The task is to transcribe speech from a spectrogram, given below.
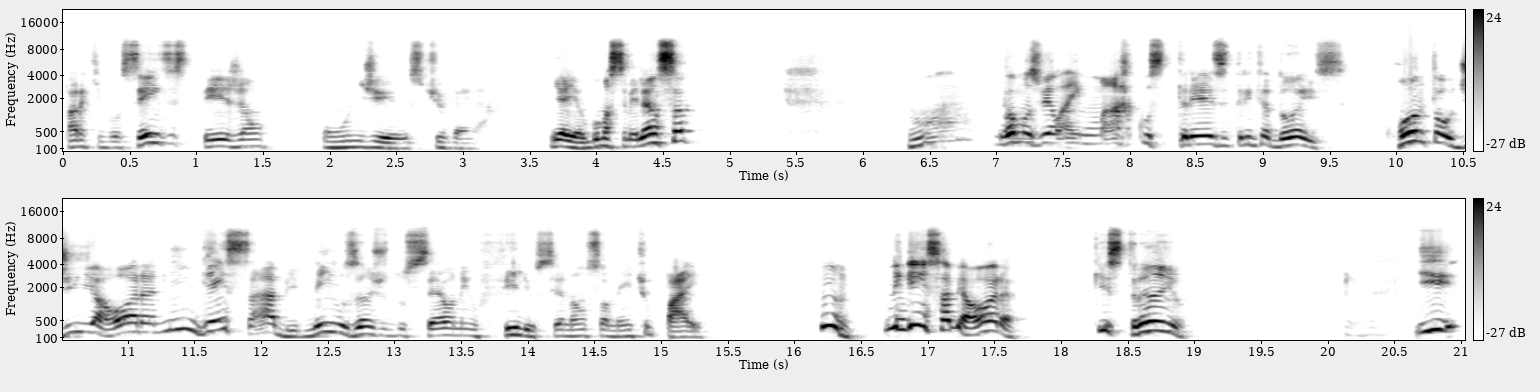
para que vocês estejam onde eu estiver. E aí, alguma semelhança? Vamos ver lá em Marcos 13, 32. Quanto ao dia e a hora, ninguém sabe, nem os anjos do céu, nem o filho, senão somente o Pai. Hum, ninguém sabe a hora. Que estranho. E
